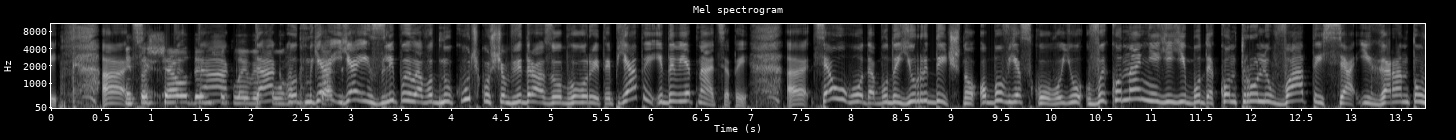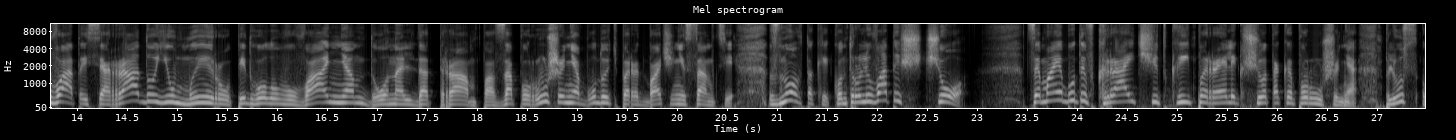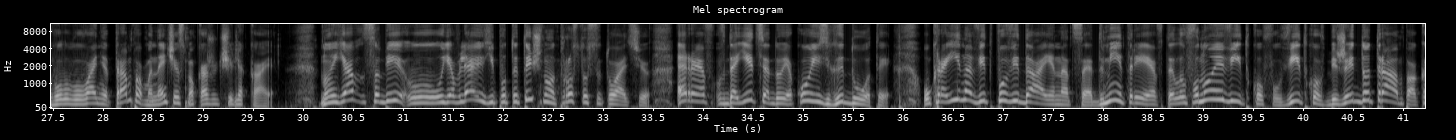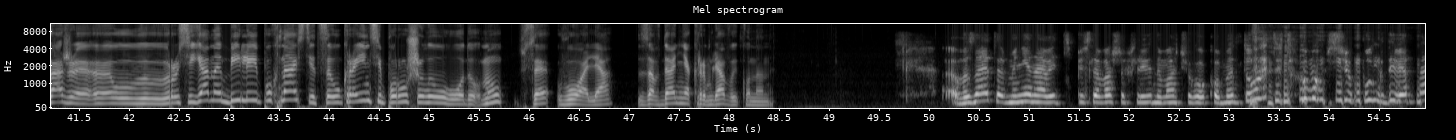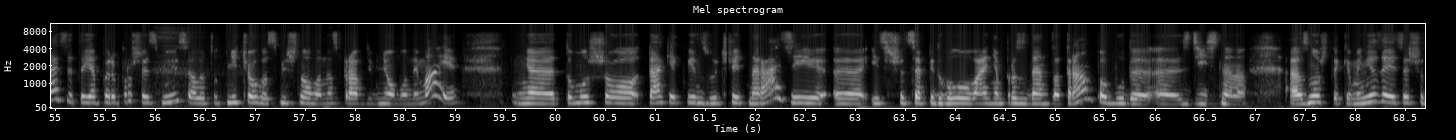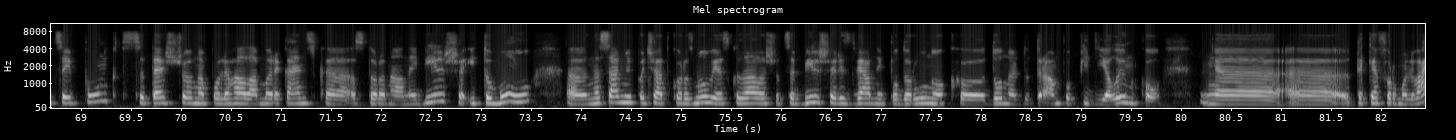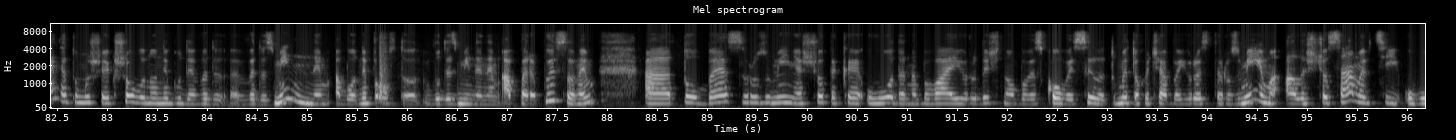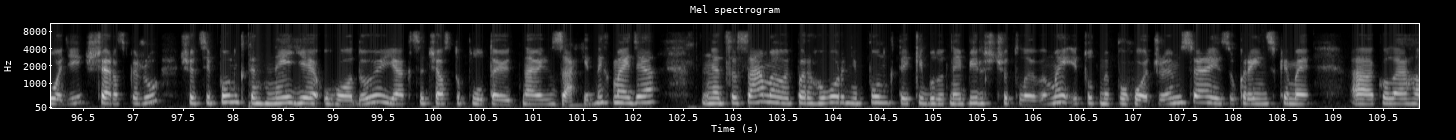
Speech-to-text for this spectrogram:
І це ще один так, чутливий так, пункт. От я, Так. я їх зліпила в одну кучку, щоб відразу обговорити п'ятий і дев'ятнадцятий. Е, Ця угода буде юридично обов'язковою. Виконання її буде контролюватися і гарантуватися Радою миру під головуванням Дональда Трампа. За порушення будуть передбачені санкції. Знов таки контролювати що? Це має бути вкрай чіткий перелік, що таке порушення. Плюс головування Трампа мене, чесно кажучи, лякає. Ну і я собі е, уявляю гіпотетичну от просто ситуацію. РФ вдається до якоїсь гидоти. Україна відповідає на це. Дмитрієв телефонує Віткофу. Вітков біжить до Трампа, каже: е, е, росіяни білі і пухнасті, це українці порушили угоду. Ну, все, вуаля, завдання Кремля виконане. Ви знаєте, мені навіть після ваших слів нема чого коментувати, тому що пункт 19, я перепрошую, сміюся, але тут нічого смішного насправді в ньому немає. Е, Тому що так як він звучить наразі, е, і що це під головуванням президента Трампа буде е, здійснено. Знову ж таки, мені здається, що цей пункт це те, що наполягала американська сторона найбільше, і тому на самій початку розмови я сказала, що це більше різдвяний подарунок Дональду Трампу під ялинку таке формулювання, тому що якщо воно не буде видо- видозміненим або не просто буде зміненим, а переписаним, е, то без розуміння, що таке угода набуває юридично обов'язкової сили, то ми то хоча б юристи розуміємо. Але що саме в цій угоді, ще раз кажу, що ці пункти не є угодою, як це часто плутають навіть в західних медіа. Е, Це саме переговорні пункти, які будуть найбільш чутливими, і тут ми погоджуємося із українськими е,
